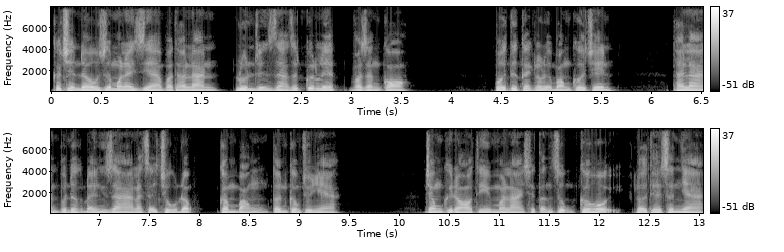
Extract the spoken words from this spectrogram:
các trận đấu giữa Malaysia và Thái Lan luôn diễn ra rất quyết liệt và giằng co. Với tư cách là đội bóng cửa trên, Thái Lan vẫn được đánh giá là sẽ chủ động cầm bóng tấn công chủ nhà. Trong khi đó thì Malaysia sẽ tận dụng cơ hội lợi thế sân nhà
